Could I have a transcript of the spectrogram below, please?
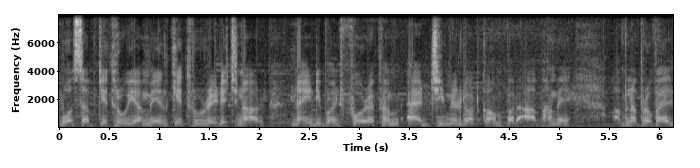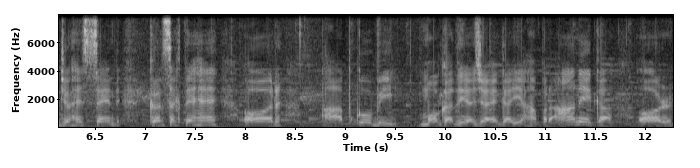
व्हाट्सएप के थ्रू या मेल के through radio Chinar ninety point four F M at G mail dot com पर आप हमें अपना प्रोफ़ाइल जो है सेंड कर सकते हैं। और आपको भी मौका दिया जाएगा यहाँ पर आने का और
